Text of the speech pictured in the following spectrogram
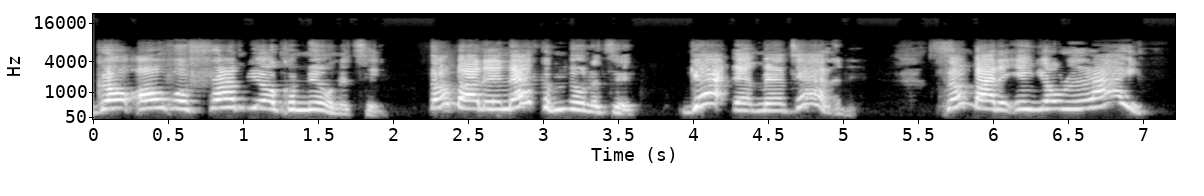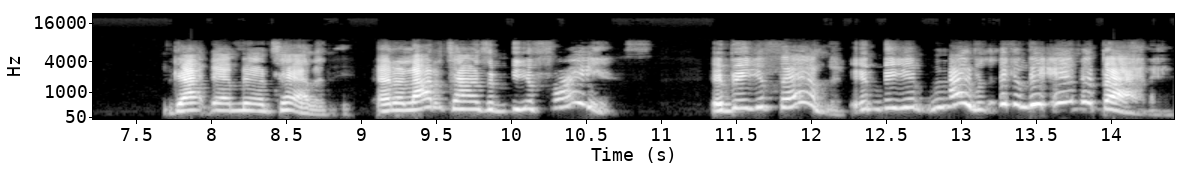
go over from your community. Somebody in that community got that mentality. Somebody in your life got that mentality. And a lot of times it be your friends. It be your family. It be your neighbors. It can be anybody.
